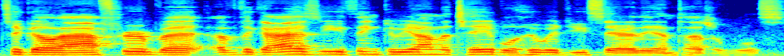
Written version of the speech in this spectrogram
to go after, but of the guys that you think could be on the table, who would you say are the untouchables?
